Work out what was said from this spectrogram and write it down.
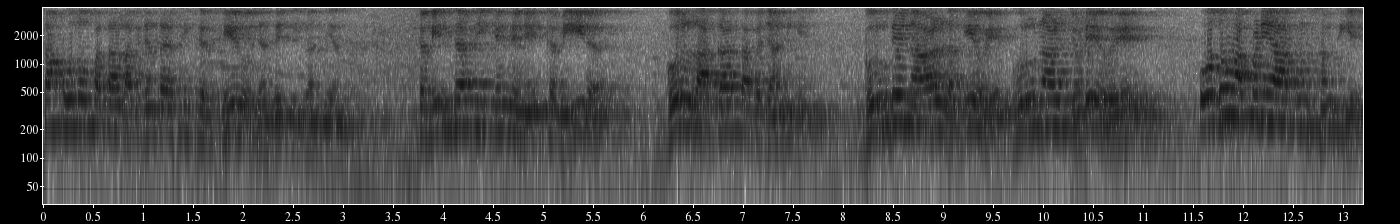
ਤਾਂ ਉਦੋਂ ਪਤਾ ਲੱਗ ਜਾਂਦਾ, ਅਸੀਂ ਫਿਰ ਫੇਰ ਹੋ ਜਾਂਦੇ ਜੀਵਨ ਦੇ ਅੰਦਰ। ਕਬੀਰ ਸਾਹਿਬ ਜੀ ਕਹਿੰਦੇ ਨੇ, ਕਬੀਰ, ਗੁਰ ਲਾਗਾ ਤਬ ਜਾਣਗੇ। ਗੁਰੂ ਦੇ ਨਾਲ ਲੱਗੇ ਹੋਏ, ਗੁਰੂ ਨਾਲ ਜੁੜੇ ਹੋਏ, ਉਦੋਂ ਆਪਣੇ ਆਪ ਨੂੰ ਸਮਝੀਏ।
